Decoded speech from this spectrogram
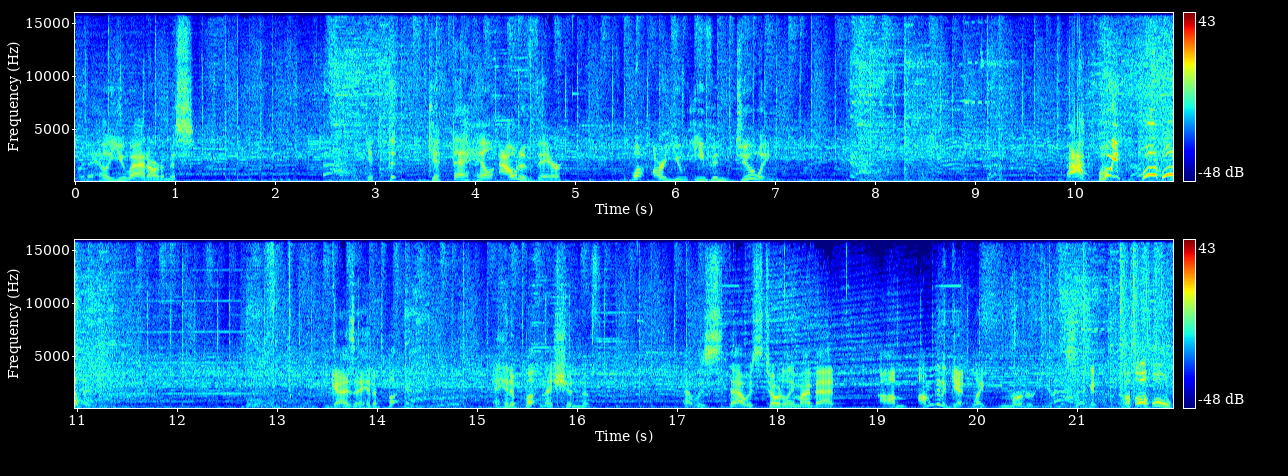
Where the hell you at, Artemis? Get the, get the hell out of there. What are you even doing? Ah! Woo! Guys, I hit a button. I hit a button I shouldn't have. That was that was totally my bad. Um, I'm gonna get like murdered here in a second. Oh!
